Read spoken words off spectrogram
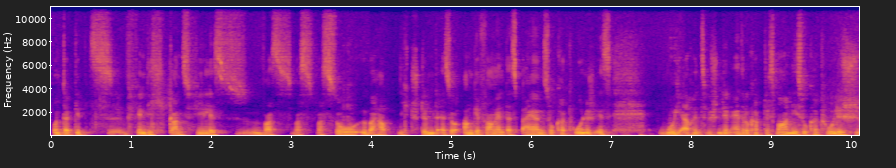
Und da gibt es, finde ich, ganz vieles, was, was, was so überhaupt nicht stimmt. Also angefangen, dass Bayern so katholisch ist, wo ich auch inzwischen den Eindruck habe, das war nie so katholisch,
